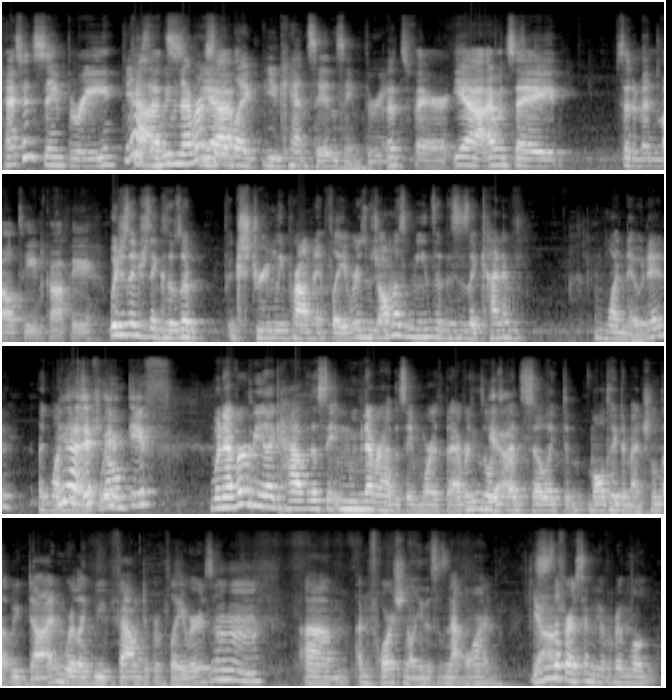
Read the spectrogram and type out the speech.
Can I say the same three? Yeah, we've never yeah, said like you can't say the same three, That's fair. Yeah, I would say cinnamon, malty, and coffee. which is interesting because those are extremely prominent flavors, which almost means that this is like kind of one noted, like one yeah, if, dimensional. if if Whenever we like have the same, we've never had the same words, but everything's always Yeah. been so like di- multi-dimensional that we've done, where like we've found different flavors. Mm-hmm. Um, unfortunately, this is not one. This Yeah. is the first time we've ever been a little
